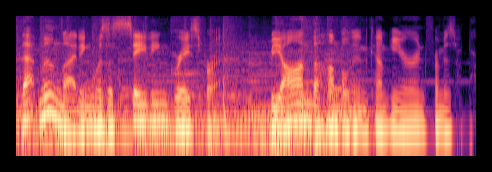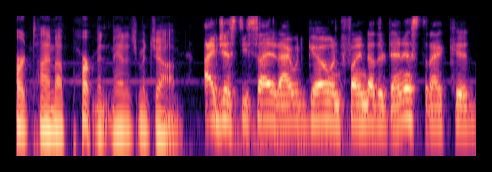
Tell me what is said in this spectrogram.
That moonlighting was a saving grace for him, beyond the humble income he earned from his part time apartment management job. I just decided I would go and find other dentists that I could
